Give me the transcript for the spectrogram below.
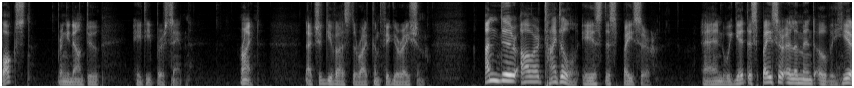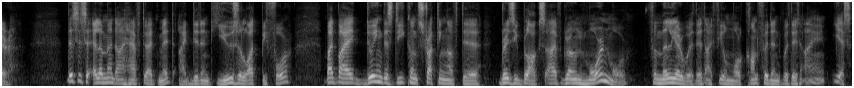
Boxed, bring it down to 80%. Right, that should give us the right configuration. Under our title is the spacer. And we get the spacer element over here. This is an element I have to admit I didn't use a lot before, but by doing this deconstructing of the Brizy blocks, I've grown more and more familiar with it. I feel more confident with it. I yes,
